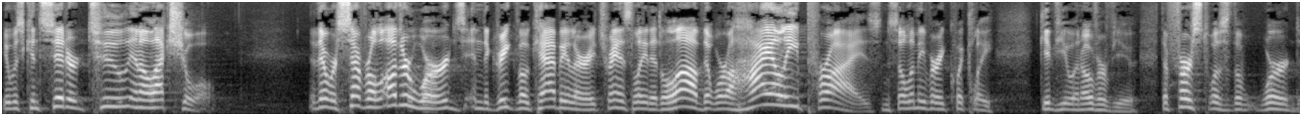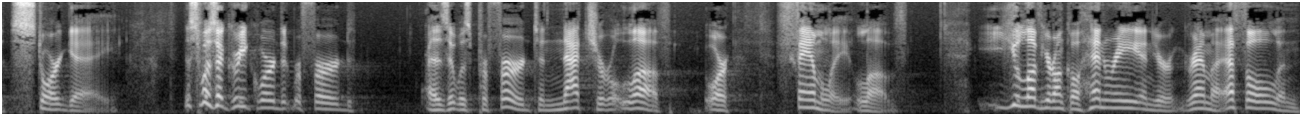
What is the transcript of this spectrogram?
It was considered too intellectual. There were several other words in the Greek vocabulary translated love that were highly prized. And so let me very quickly give you an overview. The first was the word storge. This was a Greek word that referred as it was preferred to natural love or family love. You love your Uncle Henry and your Grandma Ethel and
